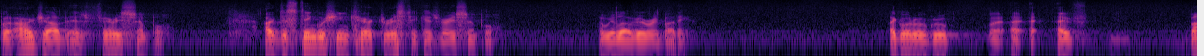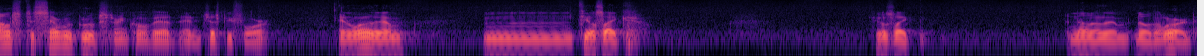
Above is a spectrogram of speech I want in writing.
But our job is very simple. Our distinguishing characteristic is very simple we love everybody. I go to a group, I, have bounced to several groups during COVID and just before. And one of them mm, feels like feels like none of them know the Lord.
